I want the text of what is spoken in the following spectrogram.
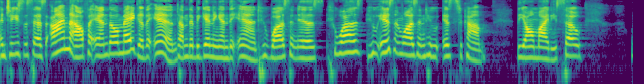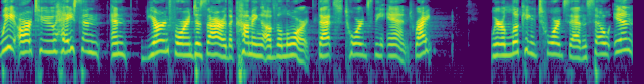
and Jesus says, I'm the Alpha and the Omega, the end. I'm the beginning and the end, who was and is, who was, who is and was and who is to come, the Almighty. So we are to hasten and yearn for and desire the coming of the Lord. That's towards the end, right? We're looking towards that. And so in,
